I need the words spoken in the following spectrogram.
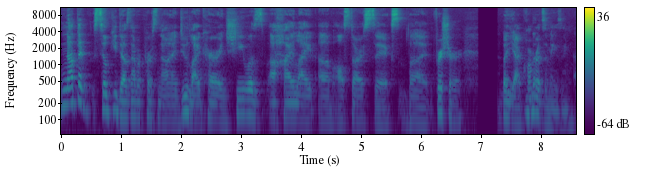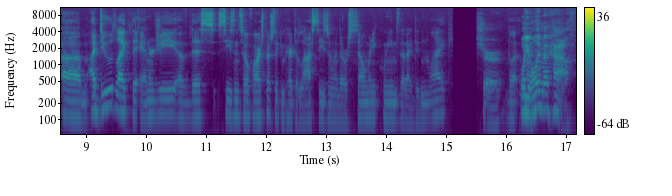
not that silky doesn't have a personality i do like her and she was a highlight of all star 6 but For sure. but yeah kornbread's amazing Um, I do like the energy of this season so far, especially compared to last season when there were so many queens that I didn't like. Sure. But- well, you only met half,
